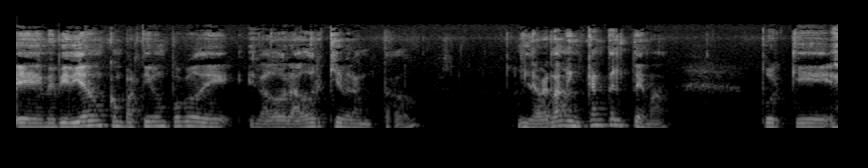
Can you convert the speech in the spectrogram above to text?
Eh, me pidieron compartir un poco de El adorador quebrantado. Y la verdad me encanta el tema porque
